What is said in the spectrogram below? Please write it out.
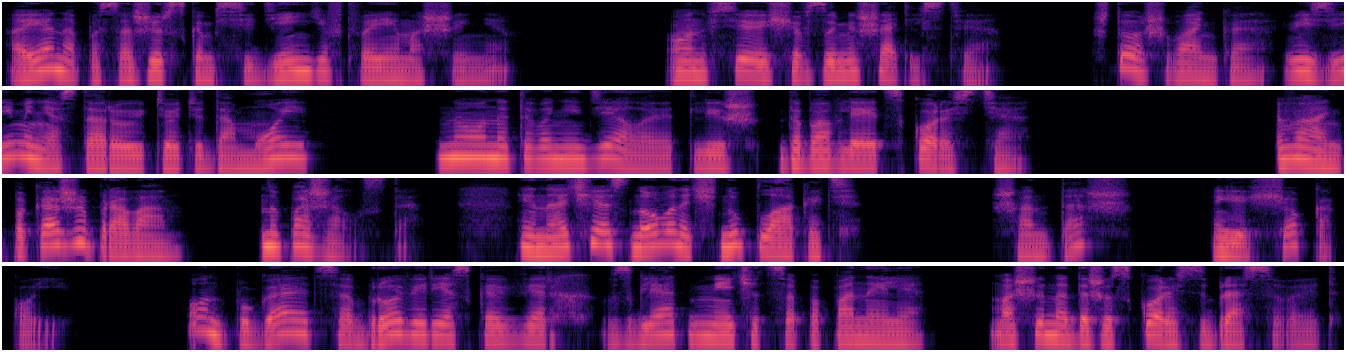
а я на пассажирском сиденье в твоей машине. Он все еще в замешательстве. Что ж, Ванька, вези меня, старую тетю, домой. Но он этого не делает, лишь добавляет скорости. Вань, покажи права. Ну, пожалуйста иначе я снова начну плакать. Шантаж? Еще какой. Он пугается, брови резко вверх, взгляд мечется по панели. Машина даже скорость сбрасывает.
